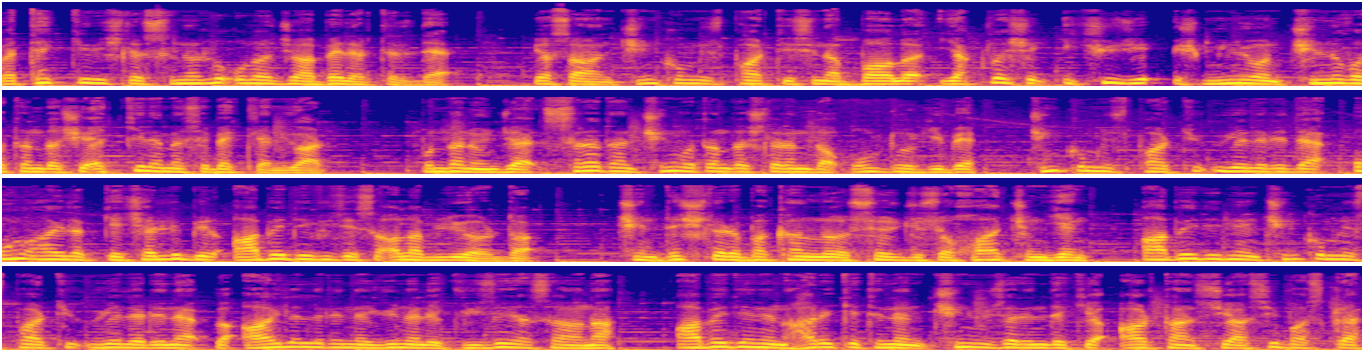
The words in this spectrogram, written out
ve tek girişle sınırlı olacağı belirtildi. Yasağın Çin Komünist Partisi'ne bağlı yaklaşık 270 milyon Çinli vatandaşı etkilemesi bekleniyor. Bundan önce sıradan Çin vatandaşlarında olduğu gibi Çin Komünist Parti üyeleri de 10 aylık geçerli bir ABD vizesi alabiliyordu. Çin Dışişleri Bakanlığı Sözcüsü Hua Chunying, ABD'nin Çin Komünist Parti üyelerine ve ailelerine yönelik vize yasağına ABD'nin hareketinin Çin üzerindeki artan siyasi baskı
